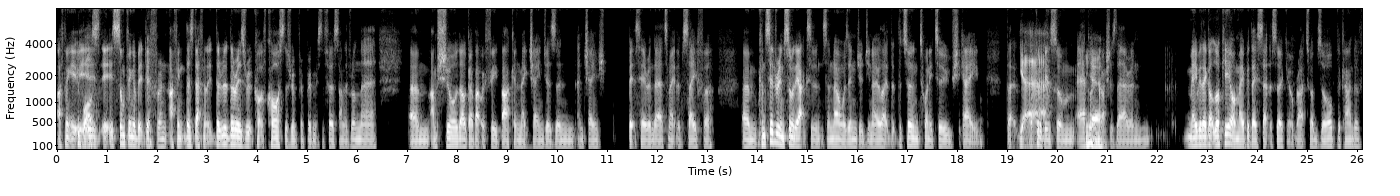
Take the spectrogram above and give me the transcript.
I think it, It is it is something a bit different. I think there's definitely there there is root- of course there's room for improvement. It's the first time they've run there. Um, I'm sure they'll go back with feedback and make changes and and change bits here and there to make them safer. Um, considering some of the accidents and no one was injured, you know, like the, the turn 22 chicane, that yeah. there could have been some airplane Yeah. crashes there, and maybe they got lucky, or maybe they set the circuit up right to absorb the kind of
